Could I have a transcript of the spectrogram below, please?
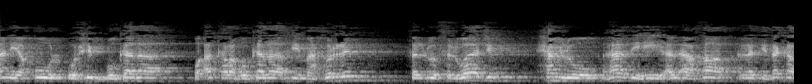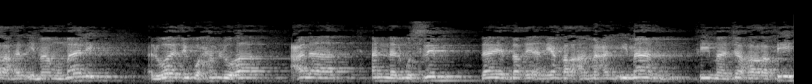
أن يقول أحب كذا وأكره كذا فيما حرم فالواجب حمل هذه الآثار التي ذكرها الإمام مالك. الواجب حملها على أن المسلم لا ينبغي أن يقرأ مع الإمام فيما جهر فيه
